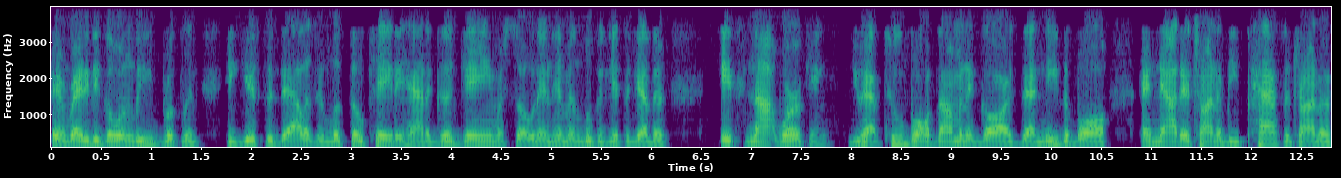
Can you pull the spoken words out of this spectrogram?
and ready to go and leave Brooklyn. He gets to Dallas. It looked okay. They had a good game or so. Then him and Luka get together it's not working. You have two ball dominant guards that need the ball, and now they're trying to be passive, trying to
